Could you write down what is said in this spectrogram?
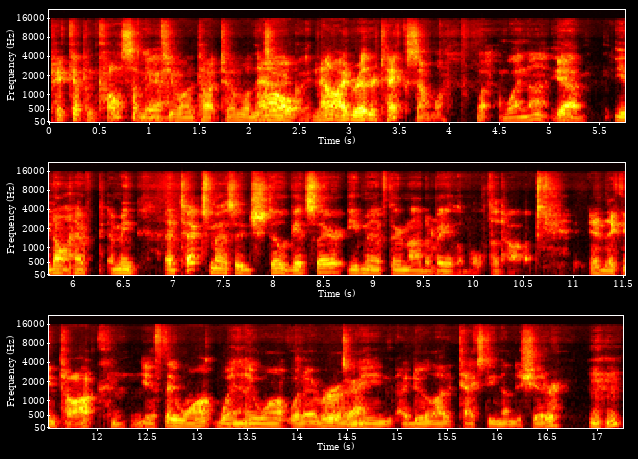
pick up and call somebody if you want to talk to them? Well, now, Exactly. now I'd rather text someone. Why, why not? Yeah. Yeah. You don't have. I mean, a text message still gets there, even if they're not available to talk. And they can talk Mhm. if they want, when Yeah. they want, whatever. That's I right. mean, I do a lot of texting on the shitter, Mhm.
